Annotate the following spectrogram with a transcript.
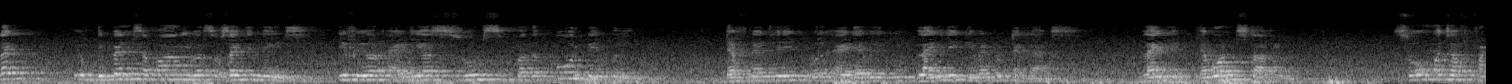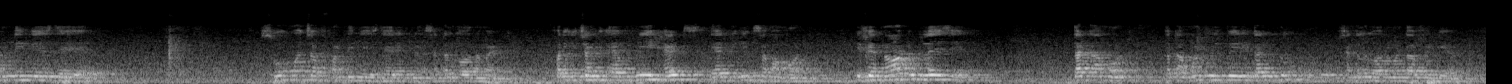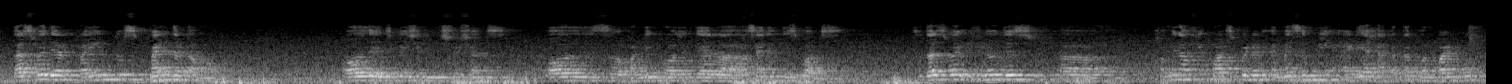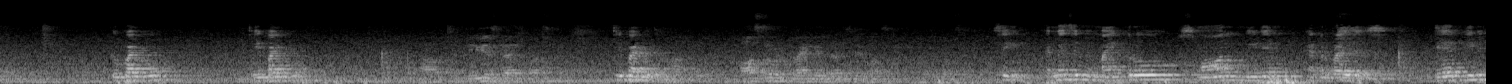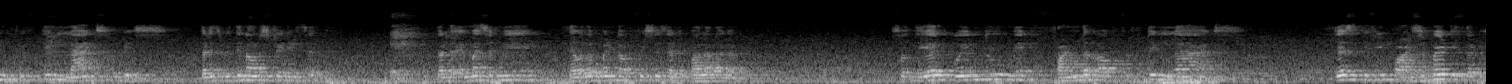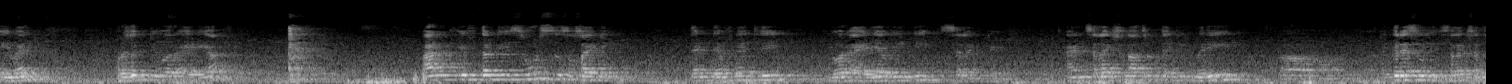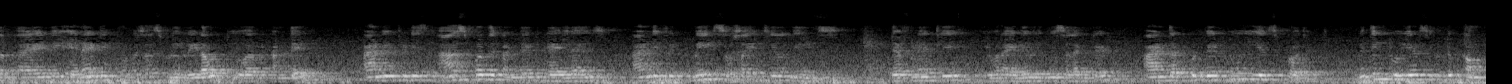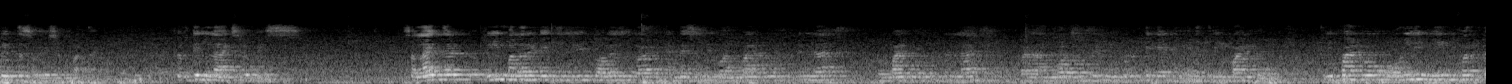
Like, it depends upon your society needs. If your idea suits for the poor people, definitely your idea will be blindly given to 10 lakhs. Blindly, they won't stop you. So much of funding is there. So much of funding is there in the central government. For each and every heads, they are giving some amount. If you are not utilizing that amount, that amount will be returned to central government of India. That's why they are trying to spend that amount. All the education institutions, all this uh, funding project, they are uh, assigning these works. So that's why if you are just, uh, how many of you participated MSME Idea Hackathon 1.2, 2.2, 3.2, Uh, previous batch was 3.2? master of triangle, that's. See, MSME, micro, small, medium enterprises, they are giving 15 lakhs rupees. That is within our state itself. That MSME development office is at Balanagar. So they are going to make fund of 15 lakhs. Just if you participate in that event, project your idea, and if that suits the society, then definitely your idea will be selected. And selection also taking very uh, rigorously. Selection that IIT, NIT professors will read out your content, and if it is as per the content guidelines, and if it meets societal needs, definitely your idea will be selected, and that could be a two years project. Within two years, you have to complete the solution for that. 15 lakhs rupees. So like that, we Malla Reddy Engineering College got MSME 1.2 15 lakhs, 2.2 15 lakhs, but unfortunately we couldn't get any 3.2. Reparo only mean for the.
